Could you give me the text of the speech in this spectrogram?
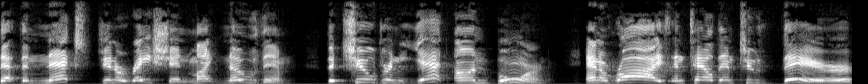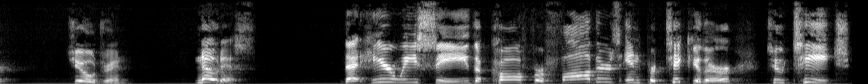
that the next generation might know them, the children yet unborn, and arise and tell them to their children. Notice that here we see the call for fathers in particular to teach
